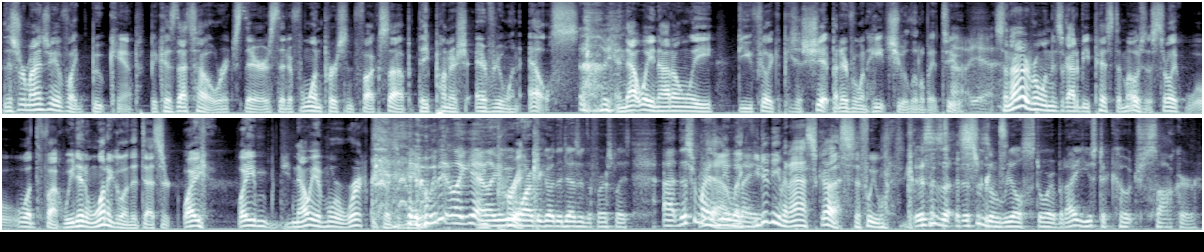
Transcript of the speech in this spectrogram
This reminds me of like boot camp because that's how it works. There is that if one person fucks up, they punish everyone else, Oh, and that way not only do you feel like a piece of shit, but everyone hates you a little bit too. Oh, yeah. So now everyone has got to be pissed at Moses. They're like, "What the fuck? We didn't want to go in the desert. Why? Why? You, now we have more work because of you." we didn't like yeah, like we prick. wanted to go to the desert in the first place. Uh, this reminds Yeah, me when like I you didn't even ask us if we wanted to go. this is a this is a real story, but I used to coach soccer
